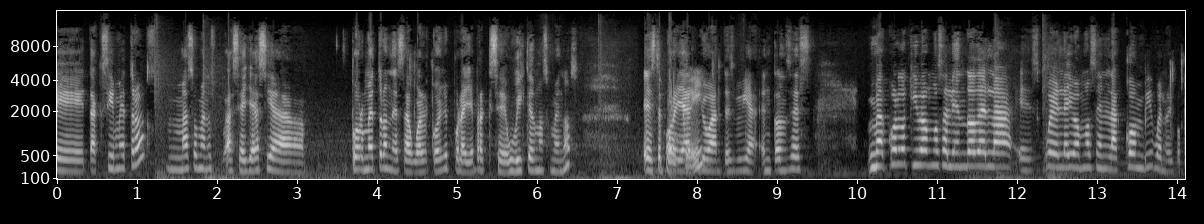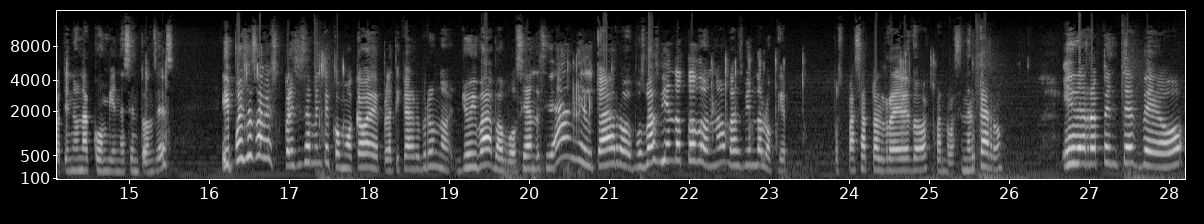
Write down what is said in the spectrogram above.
eh, taxímetros, más o menos hacia allá, hacia por metro Nezahualcóyotl, por allá para que se ubiquen más o menos. Este, por allá yo antes vivía. Entonces, me acuerdo que íbamos saliendo de la escuela, íbamos en la combi, bueno, mi papá tenía una combi en ese entonces, Y pues ya sabes, precisamente como acaba de platicar Bruno, yo iba baboseando así de, ah, mira el carro, pues vas viendo todo, ¿no? Vas viendo lo que pues pasa a tu alrededor cuando vas en el carro. Y de repente veo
